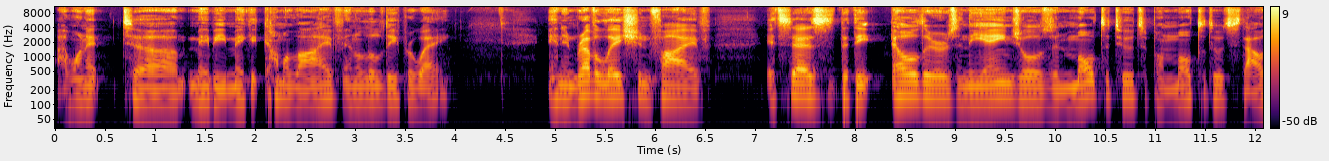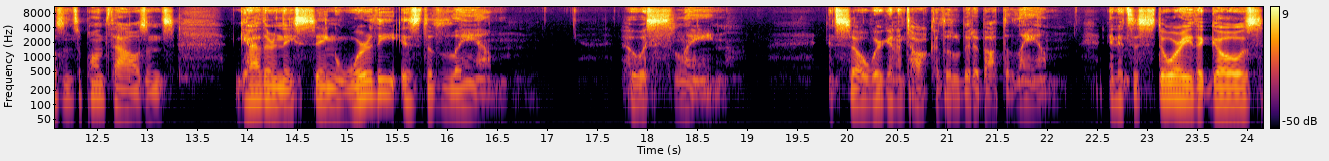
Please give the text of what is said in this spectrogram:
I want it to maybe make it come alive in a little deeper way. And in Revelation 5, it says that the elders and the angels and multitudes upon multitudes, thousands upon thousands, gather and they sing, Worthy is the Lamb who was slain. And so we're going to talk a little bit about the Lamb. And it's a story that goes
